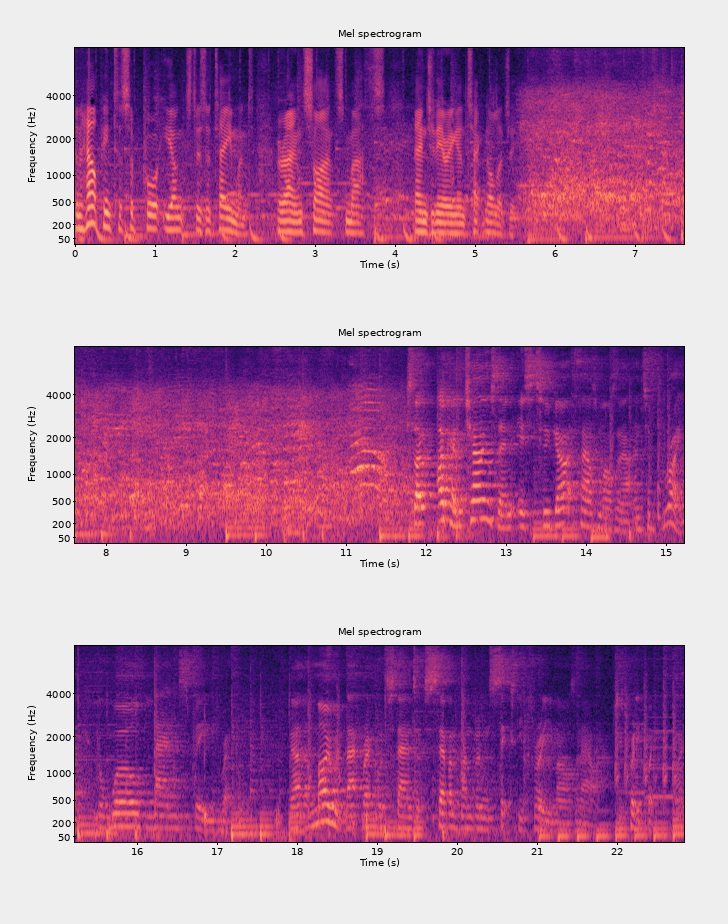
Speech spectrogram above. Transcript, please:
and helping to support youngsters' attainment around science, maths, engineering and technology. So, okay, the challenge then is to go at 1,000 miles an hour and to break the world land speed record. Now, at the moment, that record stands at 763 miles an hour, which is pretty quick, right?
